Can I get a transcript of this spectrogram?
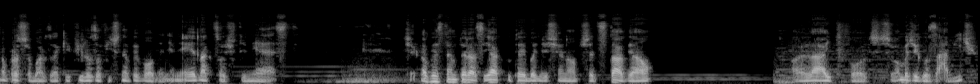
No proszę bardzo, jakie filozoficzne wywody. Nie, nie, jednak coś w tym jest. Ciekaw jestem teraz, jak tutaj będzie się no przedstawiał Lightfall. Czy on będzie go zabić?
